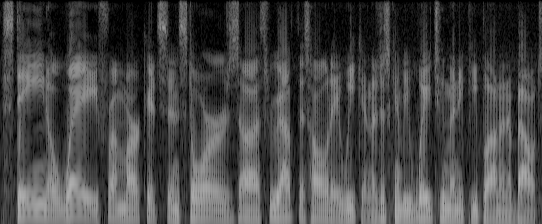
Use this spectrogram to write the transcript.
staying away from markets and stores uh, throughout this holiday weekend. There's just going to be way too many people out and about,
